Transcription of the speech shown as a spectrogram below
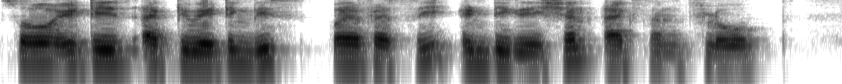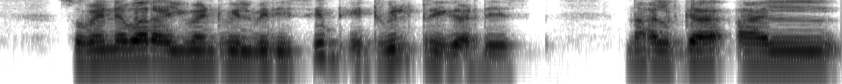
So it is activating this OFSC integration action flow. So whenever a event will be received, it will trigger this. Now I'll, I'll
